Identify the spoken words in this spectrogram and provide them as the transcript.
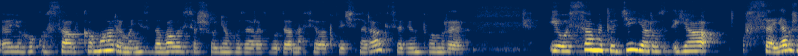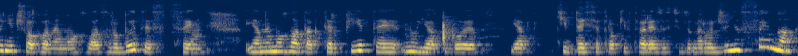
Його кусав комар, мені здавалося, що у нього зараз буде анафілактична реакція, він помре. І ось саме тоді я роз... я все, я вже нічого не могла зробити з цим. Я не могла так терпіти. Ну, якби я ті 10 років тверезості до народження сина,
